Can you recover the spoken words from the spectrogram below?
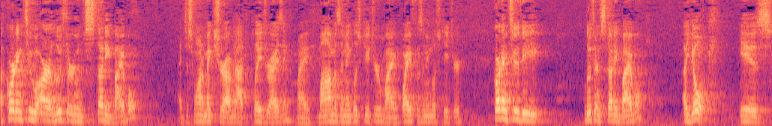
According to our Lutheran Study Bible, I just want to make sure I'm not plagiarizing. My mom is an English teacher, my wife is an English teacher. According to the Lutheran Study Bible, a yoke is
